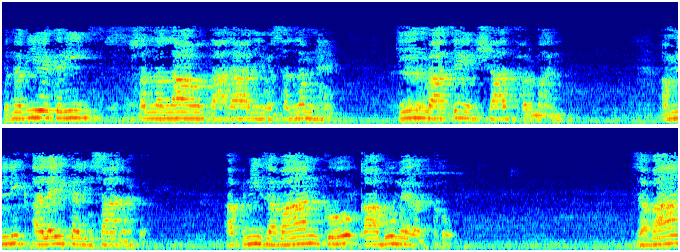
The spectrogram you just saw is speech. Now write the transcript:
تو نبی کریم صلی اللہ تعالی علیہ وسلم نے تین باتیں ارشاد فرمائی املک علیہ کا لسان اپنی زبان کو قابو میں رکھو۔ زبان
